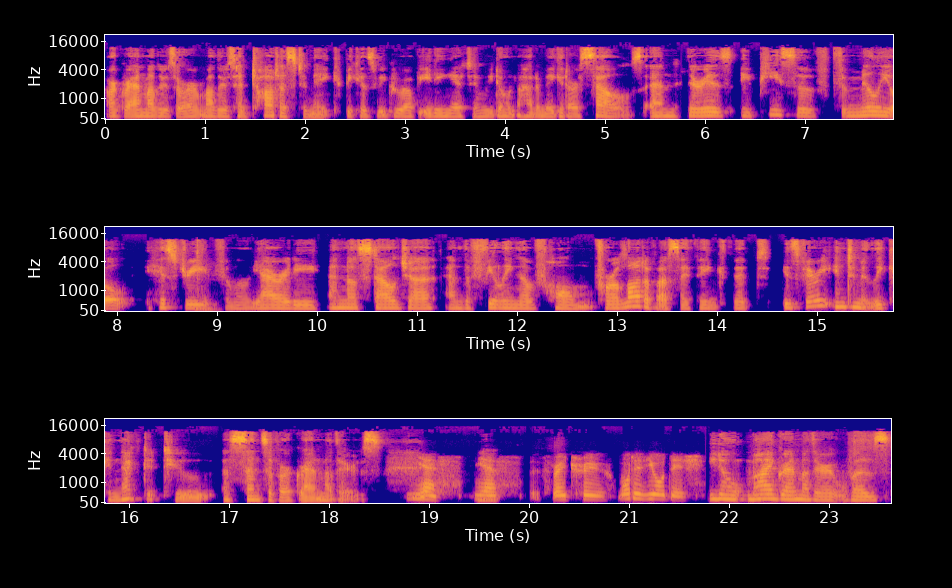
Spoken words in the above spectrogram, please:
our grandmothers or our mothers had taught us to make because we grew up eating it and we don't know how to make it ourselves. And there is a piece of familial history, familiarity and nostalgia and the feeling of home for a lot of us, I think that is very intimately connected to a sense of our grandmothers. Yes, yes. It's very true. What is your dish? You know, my grandmother was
